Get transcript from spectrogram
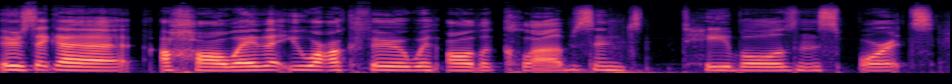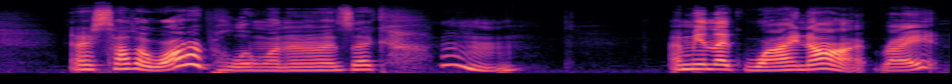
there's like a, a hallway that you walk through with all the clubs and tables and sports. And I saw the water polo one and I was like, hmm. I mean, like, why not, right?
